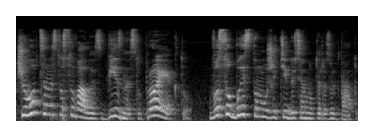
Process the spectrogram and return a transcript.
чого б це не стосувалось бізнесу, проєкту, в особистому житті досягнути результату.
